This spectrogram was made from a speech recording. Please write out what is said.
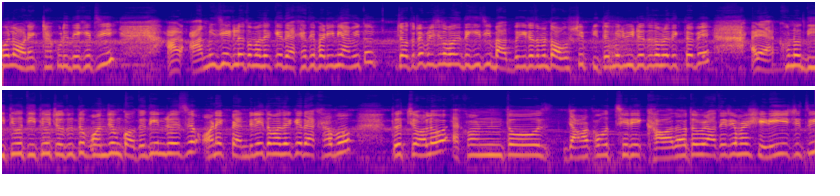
বলে অনেক ঠাকুরই দেখেছি। আর আমি যেগুলো তোমাদেরকে দেখাতে পারিনি, আমি তো যতটা পেরেছি তোমাদের দেখেছি বাদ বাকিটা তোমরা তো অবশ্যই প্রীতমের ভিডিওতে তোমরা দেখতে পাবে। আর এখনও দ্বিতীয়, তৃতীয়, চতুর্থ, পঞ্চম কতদিন রয়েছে, অনেক প্যান্ডেলই তোমাদেরকে দেখাবো। তো চলো, এখন তো জামা কাপড় ছেড়ে খাওয়া দাওয়া তো রাতে আমরা সেরেই এসেছি।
